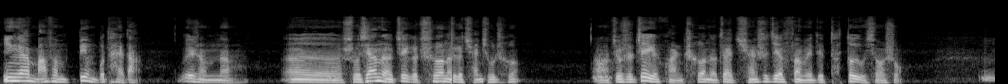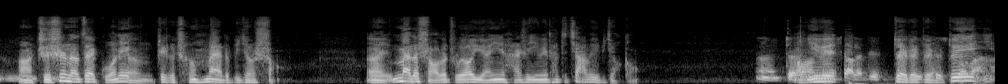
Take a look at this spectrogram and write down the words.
应该麻烦并不太大，为什么呢？呃，首先呢，这个车呢是个全球车，啊，就是这款车呢在全世界范围内它都有销售，嗯嗯啊，只是呢在国内嗯这个车卖的比较少，呃，卖的少的主要原因还是因为它的价位比较高。嗯，对，因为对对对，对于一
